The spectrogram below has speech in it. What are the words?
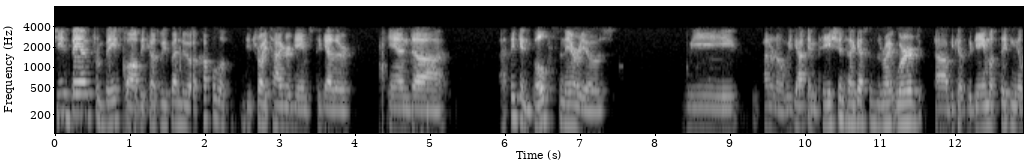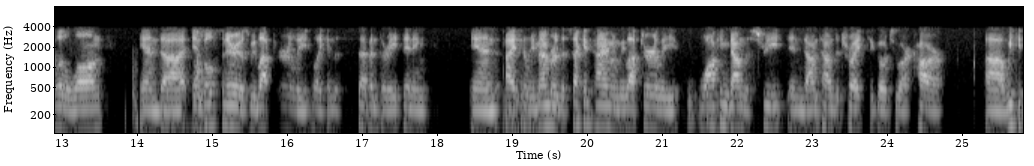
she's banned from baseball because we've been to a couple of Detroit Tiger games together, and uh I think in both scenarios we I don't know we got impatient I guess is the right word uh, because the game was taking a little long, and uh in both scenarios we left early, like in the seventh or eighth inning and I can remember the second time when we left early, walking down the street in downtown Detroit to go to our car. Uh, we could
